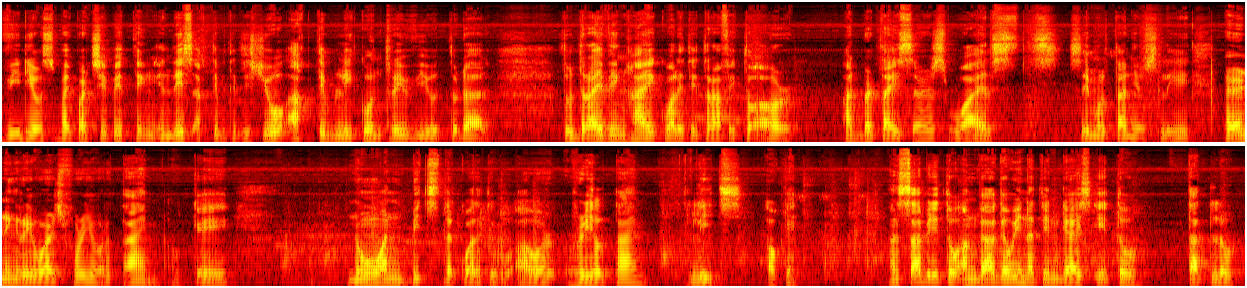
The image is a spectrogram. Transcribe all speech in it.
videos. By participating in these activities, you actively contribute to the to driving high quality traffic to our advertisers while s- simultaneously earning rewards for your time. Okay? No one beats the quality of our real-time leads. Okay. Ang sabi dito, ang gagawin natin guys, ito, tatlo.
